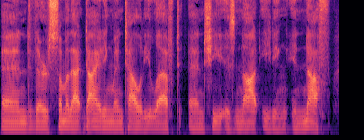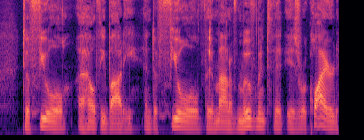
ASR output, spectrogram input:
and there's some of that dieting mentality left, and she is not eating enough to fuel a healthy body and to fuel the amount of movement that is required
